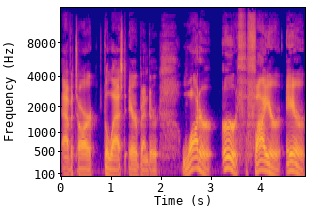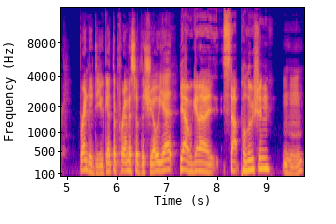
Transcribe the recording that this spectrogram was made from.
Avatar The Last Airbender. Water, earth, fire, air. Brendan, do you get the premise of the show yet? Yeah, we're gonna stop pollution, Mm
